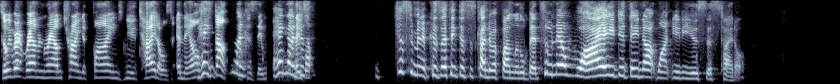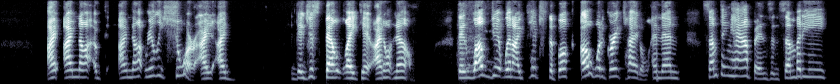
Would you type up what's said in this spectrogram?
So we went round and round trying to find new titles, and they all hang stunk on, because they hang on they just just a minute because I think this is kind of a fun little bit. So now, why did they not want you to use this title? I I'm not I'm not really sure. I I they just felt like it. I don't know. They loved it when I pitched the book. Oh, what a great title! And then something happens and somebody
